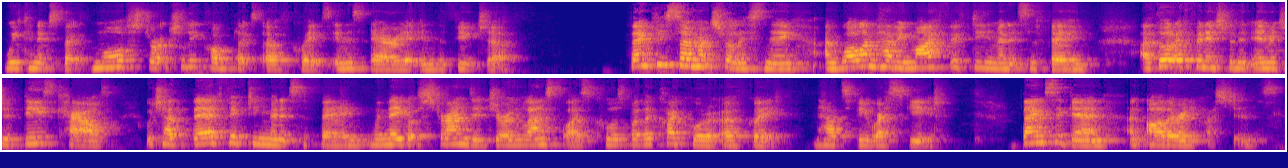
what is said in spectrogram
we can expect more structurally complex earthquakes in this area in the future. Thank you so much for listening. And while I'm having my 15 minutes of fame, I thought I'd finish with an image of these cows, which had their 15 minutes of fame when they got stranded during landslides caused by the Kaikoura earthquake and had to be rescued. Thanks again, and are there any questions?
